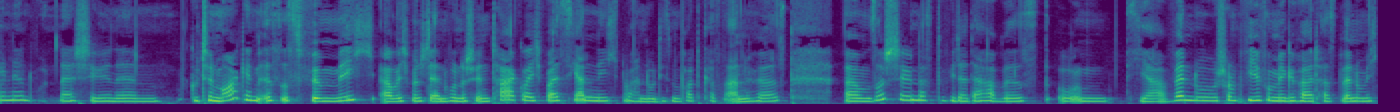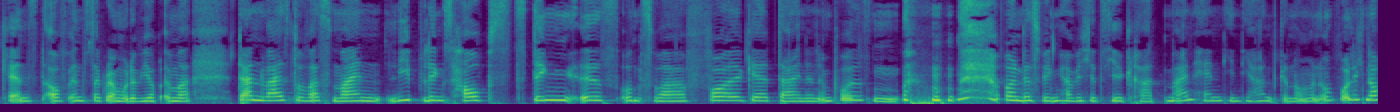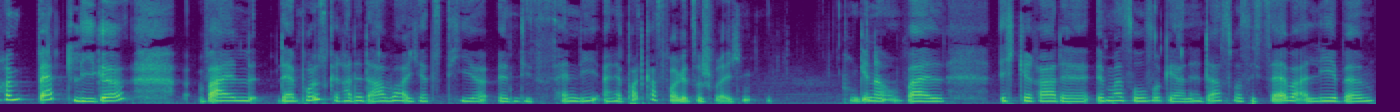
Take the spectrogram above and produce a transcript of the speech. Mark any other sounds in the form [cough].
Einen wunderschönen guten Morgen ist es für mich, aber ich wünsche dir einen wunderschönen Tag, weil ich weiß ja nicht, wann du diesen Podcast anhörst. Ähm, so schön, dass du wieder da bist. Und ja, wenn du schon viel von mir gehört hast, wenn du mich kennst auf Instagram oder wie auch immer, dann weißt du, was mein Lieblingshauptding ist. Und zwar folge deinen Impulsen. [laughs] und deswegen habe ich jetzt hier gerade mein Handy in die Hand genommen, obwohl ich noch im Bett liege, weil der Impuls gerade da war, jetzt hier in dieses Handy eine Podcast-Folge zu sprechen. Genau, weil ich gerade immer so, so gerne das, was ich selber erlebe,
